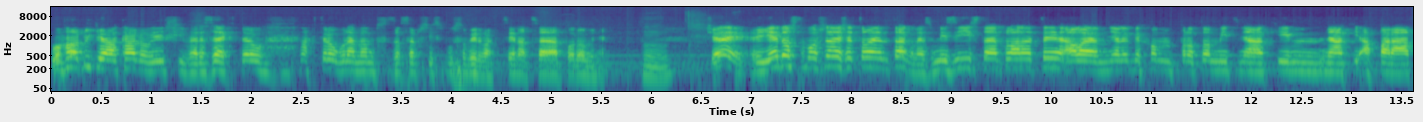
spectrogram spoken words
mohla být nějaká novější verze, kterou, na kterou budeme muset zase přizpůsobit vakcinace a podobně. Hmm. Čili je dost možné, že to jen tak nezmizí z té planety, ale měli bychom proto mít nějaký, nějaký aparát,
